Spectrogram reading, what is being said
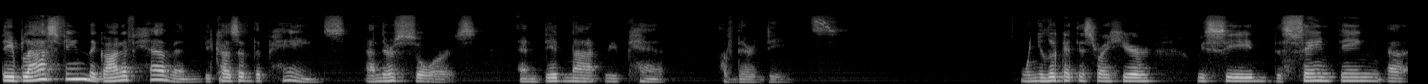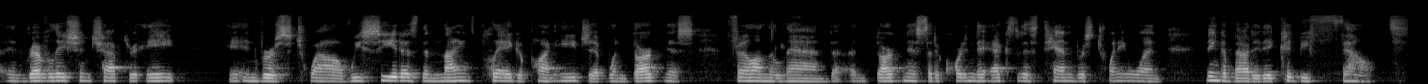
They blasphemed the God of heaven because of the pains and their sores, and did not repent of their deeds. When you look at this right here, we see the same thing uh, in Revelation chapter 8 in verse 12. We see it as the ninth plague upon Egypt when darkness fell on the land. And darkness that, according to Exodus 10, verse 21, think about it, it could be felt.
